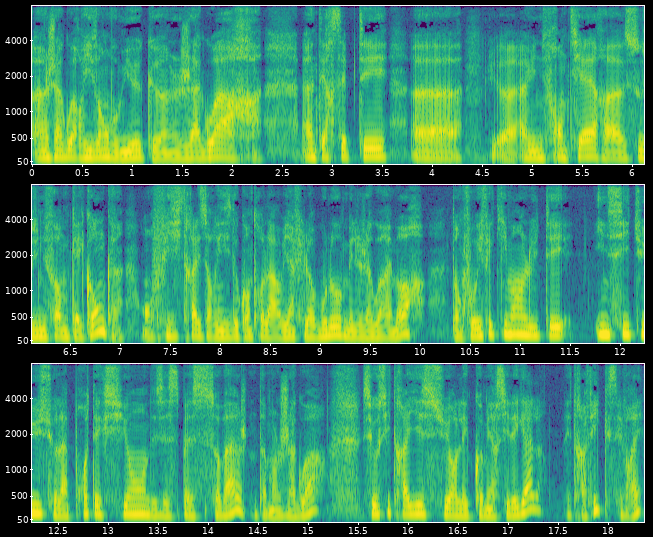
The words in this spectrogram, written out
un jaguar vivant vaut mieux qu'un jaguar intercepté euh, à une frontière euh, sous une forme quelconque. On félicitera les organismes de contrôle à avoir bien fait leur boulot, mais le jaguar est mort. Donc il faut effectivement lutter in situ sur la protection des espèces sauvages, notamment le jaguar. C'est aussi travailler sur les commerces illégaux, les trafics, c'est vrai.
